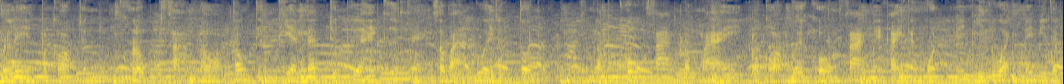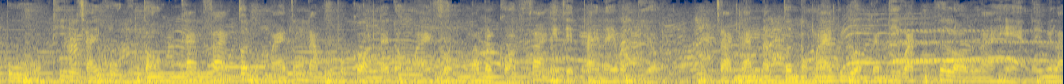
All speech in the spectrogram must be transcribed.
บรรเลงประกอบจนครบสามรอบต้องติดเทียนและจุดเพื่อให้เกิดแสงสว่างด้วยทุกต้นสำหรับโครงสร้างดอกไม้ประกอบด้วยโครงสร้างไม้ไผ่ทั้งหมด ไม่มีลวดไม่มีตะปูที่จะใช้ผูกหรือตอกการสร้างต้นดอกไม้ต้องนำอุปกรณ์และดอกไม้สดมาประกอบสร้างให้เสร็จภายในวันเดียว จากนั้นนำต้นดอกไม้ไปรวมกันที่วัดเพื่อรอเวลาแห่ในเวลา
